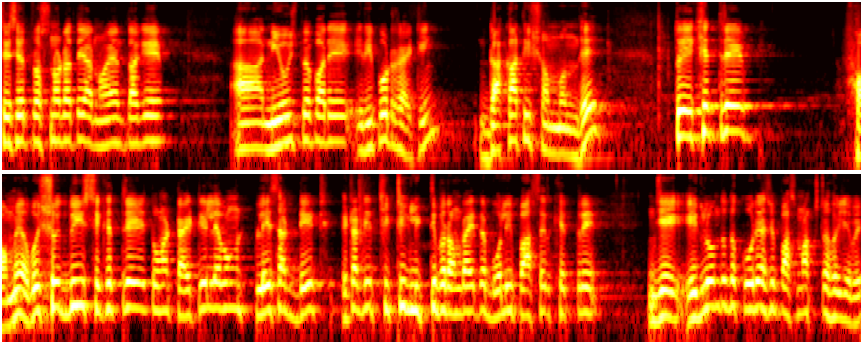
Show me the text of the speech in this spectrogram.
শেষের প্রশ্নটাতে আর নয়ের দাগে নিউজ পেপারে রিপোর্ট রাইটিং ডাকাতি সম্বন্ধে। তো এক্ষেত্রে ফর্মে অবশ্যই দুই, সেক্ষেত্রে তোমার টাইটেল এবং প্লেস আর ডেট এটা দিয়ে ঠিক ঠিক লিখতে পারো। আমরা এটা বলি পাসের ক্ষেত্রে যে এগুলো অন্তত করে আসে পাস মার্কসটা হয়ে যাবে।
